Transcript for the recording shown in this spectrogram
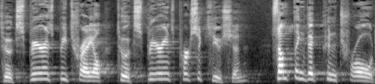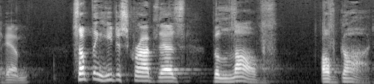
to experience betrayal, to experience persecution, something that controlled him, something he describes as the love of God.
